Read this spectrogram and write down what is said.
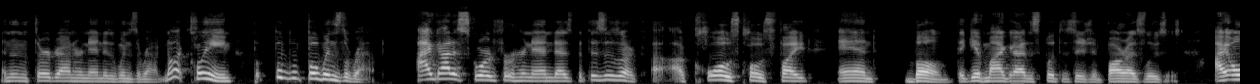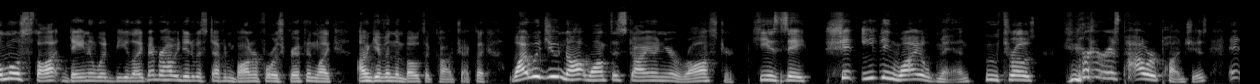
And then the third round, Hernandez wins the round. Not clean, but, but, but wins the round. I got it scored for Hernandez, but this is a, a close, close fight. And boom, they give my guy the split decision. Barez loses. I almost thought Dana would be like, remember how he did with Stephan Bonnar, Forrest Griffin? Like, I'm giving them both a contract. Like, why would you not want this guy on your roster? He is a shit eating wild man who throws murderous power punches and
